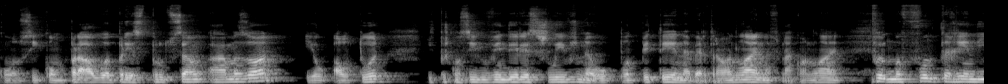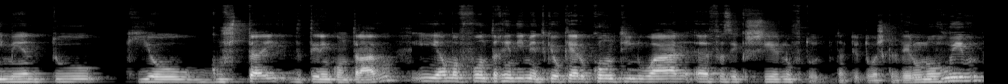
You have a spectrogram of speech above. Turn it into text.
Consigo comprá-lo a preço de produção à Amazon, eu, autor, e depois consigo vender esses livros na UP.pt, na Bertrand Online, na FNAC Online. Foi uma fonte de rendimento que eu gostei de ter encontrado e é uma fonte de rendimento que eu quero continuar a fazer crescer no futuro. Portanto, eu estou a escrever um novo livro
